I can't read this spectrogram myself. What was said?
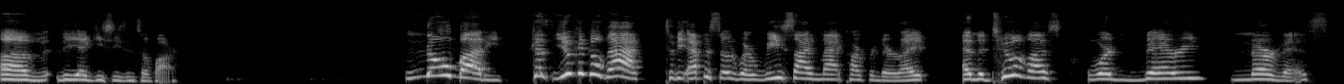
of the Yankee season so far. Nobody, because you could go back to the episode where we signed Matt Carpenter, right? And the two of us were very nervous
